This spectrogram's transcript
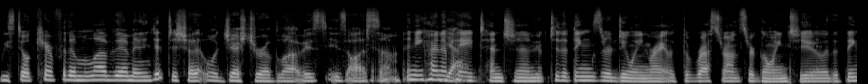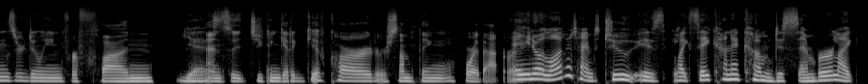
we still care for them, love them. And just to show that little gesture of love is, is yeah. awesome. And you kind of Yeah. pay attention to the things they're doing, right? Like the restaurants they're going to, Yeah. the things they're doing for fun. Yes. And so that you can get a gift card or something for that, right? And you know, a lot of times too is like, say, kind of come December, like,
